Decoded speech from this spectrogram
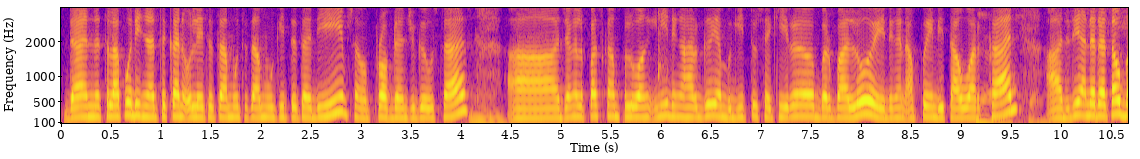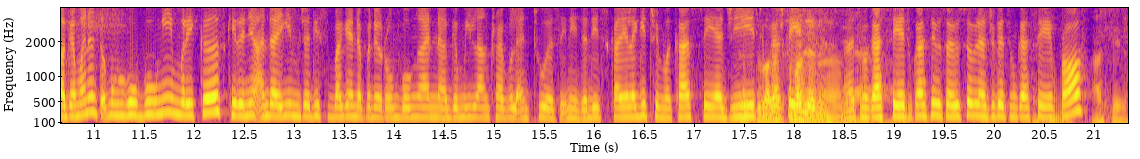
dan telah pun dinyatakan oleh tetamu-tetamu kita tadi bersama Prof dan juga Ustaz. Hmm. Uh, jangan lepaskan peluang ini dengan harga yang begitu saya kira berbaloi dengan apa yang ditawarkan. Ya, uh, jadi anda dah tahu bagaimana untuk menghubungi mereka sekiranya anda ingin menjadi sebahagian daripada rombongan uh, Gemilang Travel and Tours ini. Jadi sekali lagi terima kasih Haji. Ya, terima, terima kasih. kasih. Uh, terima kasih. Terima kasih Ustaz Yusof dan juga terima kasih Prof. Okay,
